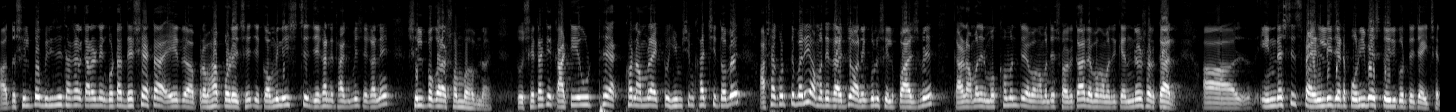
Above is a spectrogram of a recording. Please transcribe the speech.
তো শিল্প বৃদ্ধি থাকার কারণে গোটা দেশে একটা এর প্রভাব পড়েছে যে কমিউনিস্ট যেখানে থাকবে সেখানে শিল্প করা সম্ভব নয়। তো সেটাকে কাটিয়ে উঠতে এখন আমরা একটু হিমশিম খাচ্ছি, তবে আশা করতে পারি আমাদের রাজ্যে অনেকগুলো শিল্প আসবে। কারণ আমাদের মুখ্যমন্ত্রী এবং আমাদের সরকার এবং আমাদের কেন্দ্রীয় সরকার ইন্ডাস্ট্রিজ ফ্রেন্ডলি যে একটা পরিবেশ তৈরি করতে চাইছেন।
